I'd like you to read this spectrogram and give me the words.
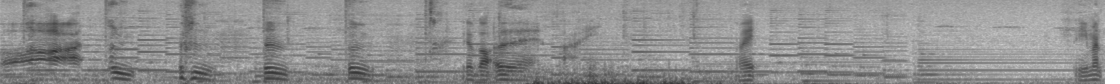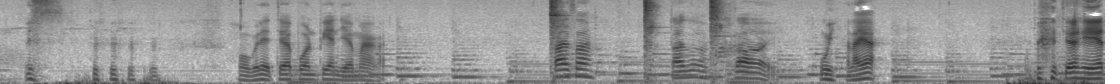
อ่าอืมอืมอืมอืมเรียบร้อยเออตายไว้ตีมันโหไปเด็ดเจอปนเปียนเยอะมากอะตายซะตายซะตายอุ้ยอะไรอะ เจอเฮด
